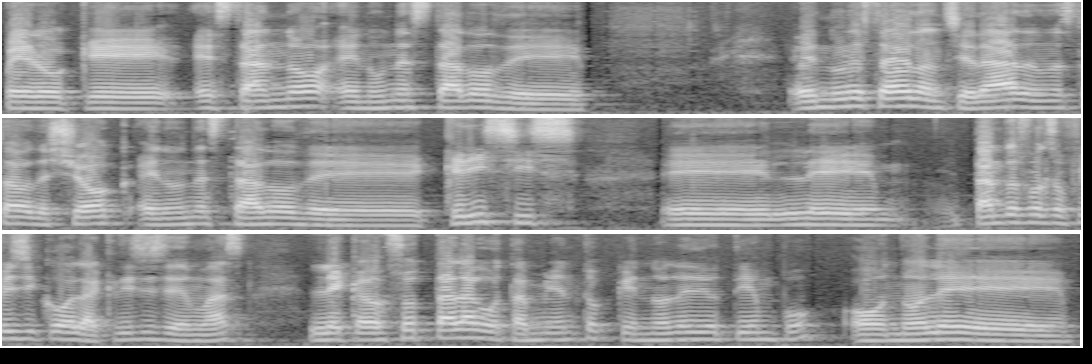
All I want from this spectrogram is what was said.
pero que estando en un estado de, en un estado de ansiedad, en un estado de shock, en un estado de crisis, eh, tanto esfuerzo físico, la crisis y demás, le causó tal agotamiento que no le dio tiempo o no le,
